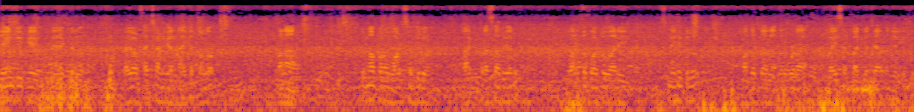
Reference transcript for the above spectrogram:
జేఎన్టీకే డైరెక్టర్ పైవాడు సత్యనారాయణ గారి నాయకత్వంలో మన తిమ్మాపురం వార్డు సభ్యులు కాకి ప్రసాద్ గారు వారితో పాటు వారి స్నేహితులు మద్దతుదారులందరూ కూడా వైఎస్ఆర్ పార్టీలో చేరడం జరిగింది.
